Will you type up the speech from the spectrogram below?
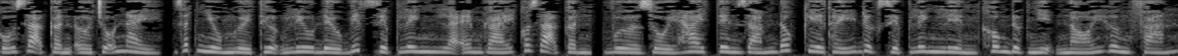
cố dạ cần ở chỗ này, rất nhiều người thượng lưu đều biết Diệp Linh là em gái có dạ cần, vừa rồi hai tên giám đốc kia thấy được Diệp Linh liền không được nhịn nói hưng phán.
